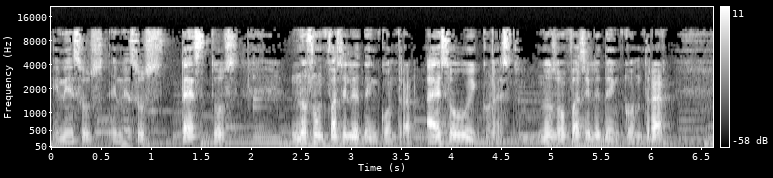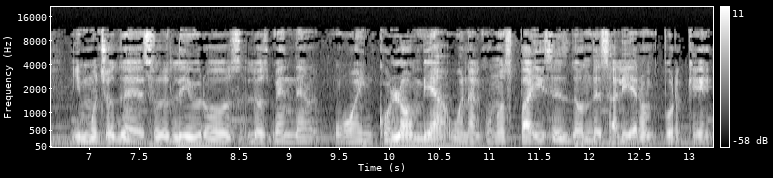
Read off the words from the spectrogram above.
en esos, en esos textos no son fáciles de encontrar. A eso voy con esto. No son fáciles de encontrar y muchos de esos libros los venden o en Colombia o en algunos países donde salieron porque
